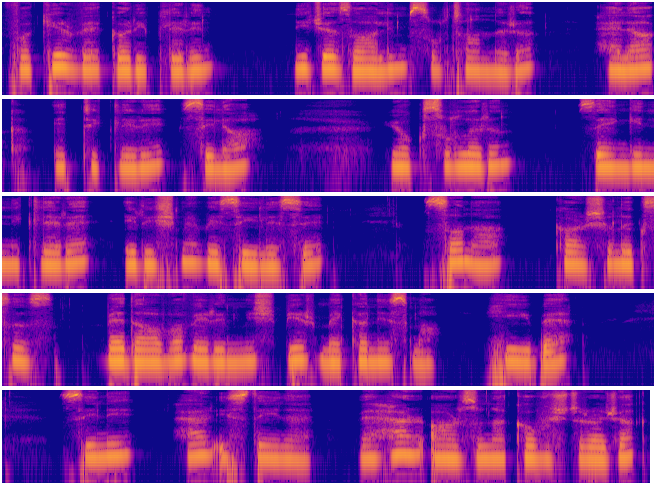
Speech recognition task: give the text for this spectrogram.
fakir ve gariplerin nice zalim sultanları helak ettikleri silah, yoksulların zenginliklere erişme vesilesi, sana karşılıksız bedava verilmiş bir mekanizma, hibe, seni her isteğine ve her arzuna kavuşturacak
